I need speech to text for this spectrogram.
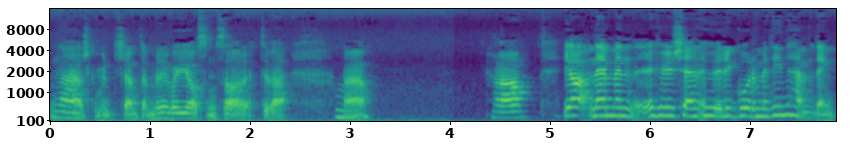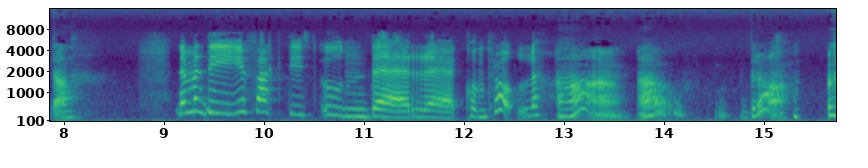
Nej, det ska man inte skämta men det var jag som sa det tyvärr. Mm. Ja. Ja. ja, nej men hur, känner, hur går det med din hemlängtan? Nej men det är faktiskt under eh, kontroll. Aha, ja, bra.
